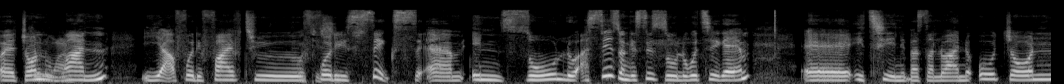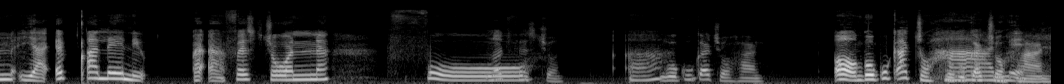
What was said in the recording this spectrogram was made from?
John John 1 yeah 45 to 46 um in Zulu asizwe ngesizulu ukuthi ke eh ithini bazalwane uJohn yeah eqaleni uh, uh, first John 4 not first John ngokuka Johann Oh ngokuka Johane. Ngokuka Johane.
